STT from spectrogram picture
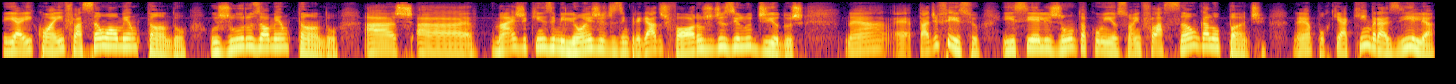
E aí, com a inflação aumentando, os juros aumentando, as, a, mais de 15 milhões de desempregados, fora os desiludidos né? É, tá difícil. E se ele junta com isso a inflação galopante, né? Porque aqui em Brasília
